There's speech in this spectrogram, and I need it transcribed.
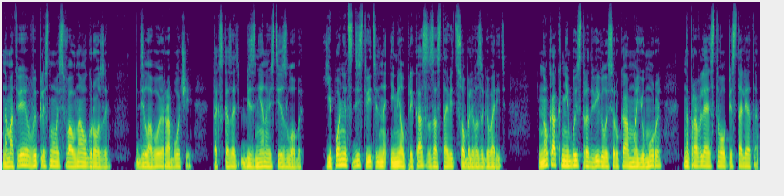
На Матвея выплеснулась волна угрозы. Деловой, рабочий, так сказать, без ненависти и злобы. Японец действительно имел приказ заставить Соболева заговорить. Но как не быстро двигалась рука Маюмуры, направляя ствол пистолета,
